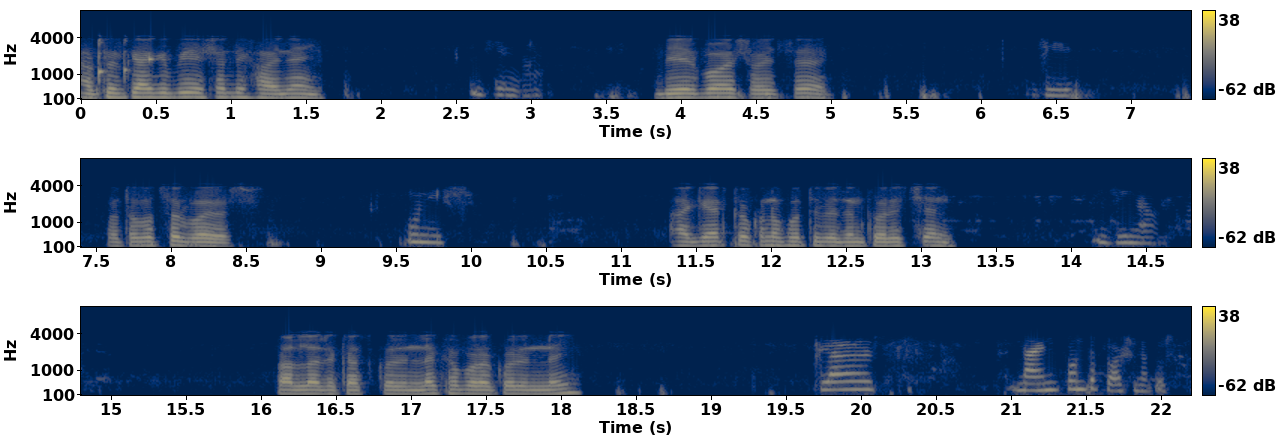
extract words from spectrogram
আপনার কি আগে বিয়ে শাদী হয় নাই? জি না। বিয়ের বয়স হয়েছে? জি। কত বছর বয়স? উনিশ। আগে আর কখনো প্রতিবেদন করেছেন? জি না। পার্লারে কাজ করেন লেখাপড়া করেন নাই? ক্লাস নাইন পর্যন্ত পড়াশোনা করছি।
